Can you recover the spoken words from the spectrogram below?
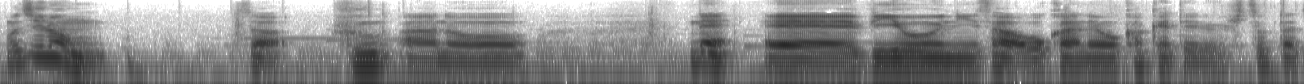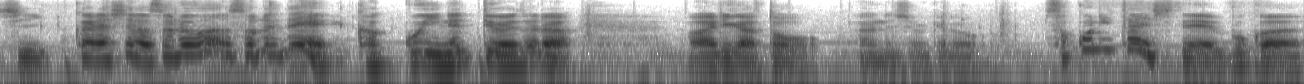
もちろんさふあのねえー、美容にさお金をかけてる人たちからしたらそれはそれでかっこいいねって言われたらありがとうなんでしょうけどそこに対して僕は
